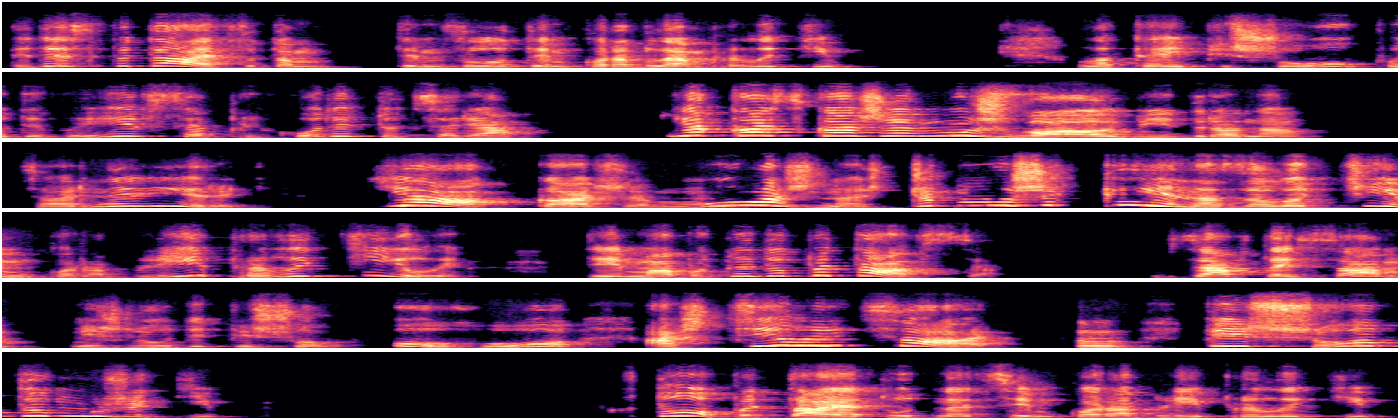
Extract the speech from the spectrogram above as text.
Піди спитай, хто там тим золотим кораблем прилетів. Лакей пішов, подивився, приходить до царя. Якась, каже, мужва обідрана. Цар не вірить. Як, каже, можна, щоб мужики на золотім кораблі прилетіли? Ти, мабуть, не допитався. Взяв та й сам між люди пішов. Ого, аж цілий цар. Пішов до мужиків. Хто, питає, тут на цім кораблі прилетів?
